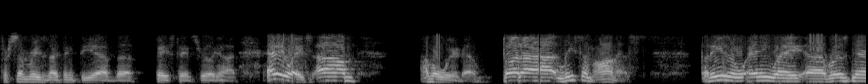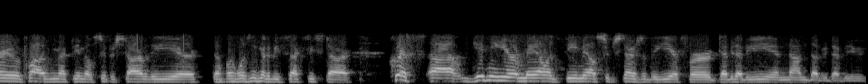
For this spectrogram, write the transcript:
For some reason, I think the uh, the face paint's really hot. Anyways, um, I'm a weirdo, but uh, at least I'm honest. But either anyway, uh, Rosemary would probably be my female superstar of the year. Definitely wasn't going to be sexy star. Chris, uh, give me your male and female superstars of the year for WWE and non WWE.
